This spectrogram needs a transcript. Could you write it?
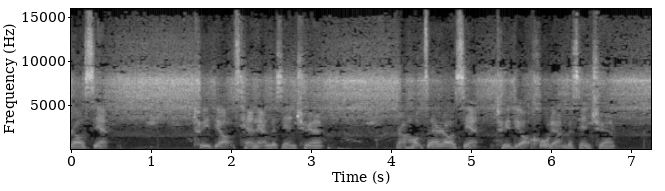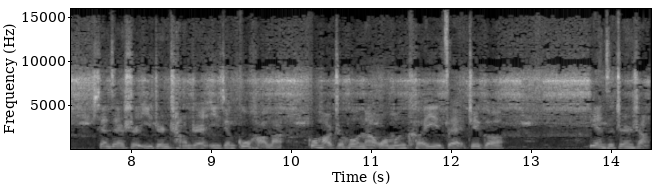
绕线，退掉前两个线圈。然后再绕线退掉后两个线圈，现在是一针长针已经钩好了。钩好之后呢，我们可以在这个辫子针上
